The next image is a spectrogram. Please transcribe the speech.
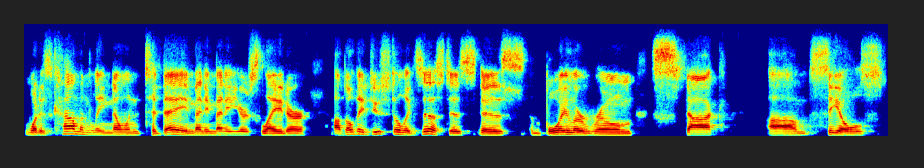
what is commonly known today many many years later although they do still exist is is boiler room stock um, sales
